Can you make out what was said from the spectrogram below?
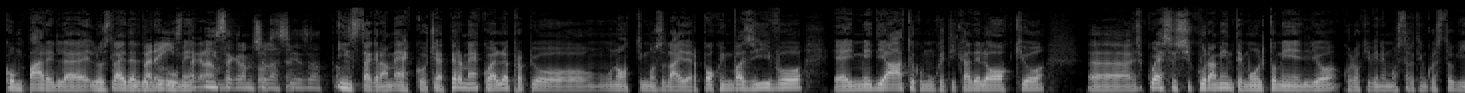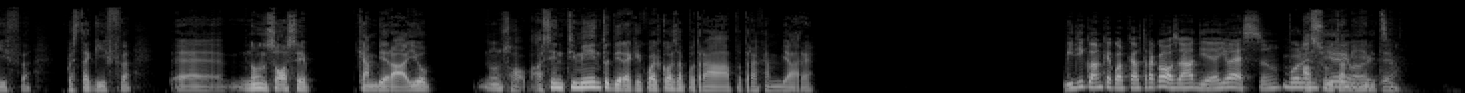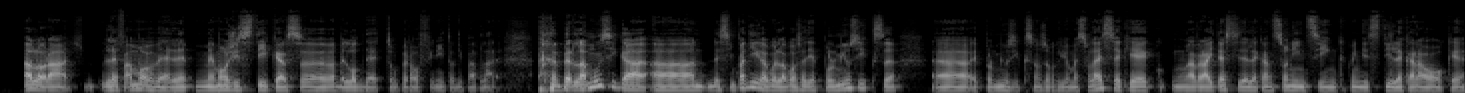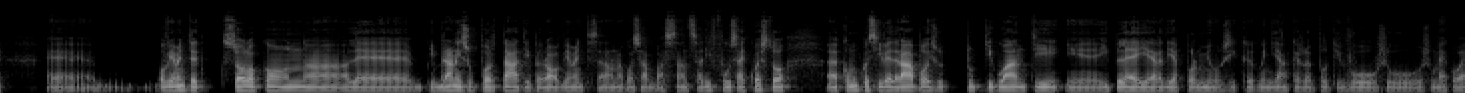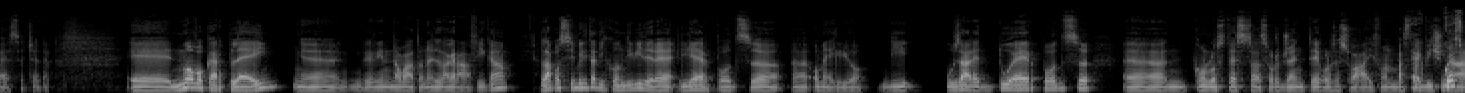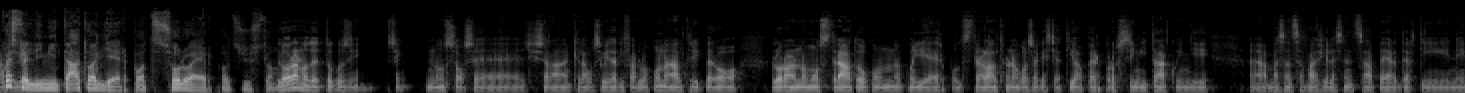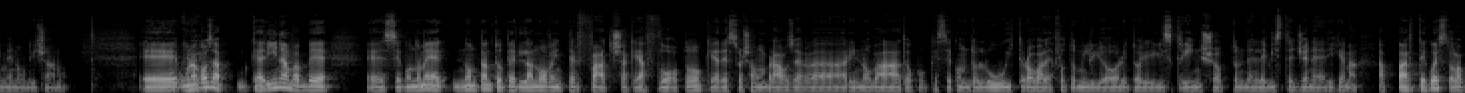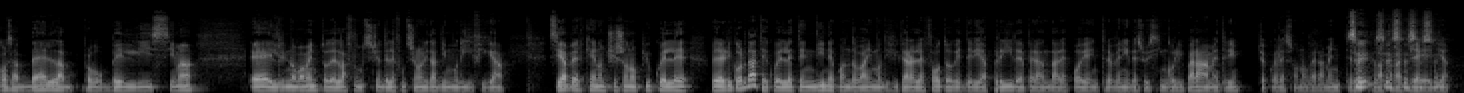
compare il, lo slider del volume. Instagram, Instagram ce l'ha, sì, esatto. Instagram, ecco, cioè per me quello è proprio un ottimo slider, poco invasivo, è immediato, comunque ti cade l'occhio. Uh, questo è sicuramente molto meglio, quello che viene mostrato in questo GIF, questa GIF. Uh, non so se cambierà, io non so, a sentimento direi che qualcosa potrà, potrà cambiare. Vi dico anche qualche altra cosa di iOS? Volentieri, Assolutamente. Maurizio. Allora, le famo- vabbè, le emoji stickers, eh, vabbè, l'ho detto, però ho finito di parlare. per la musica uh, è simpatica quella cosa di Apple Music, uh, Apple Music, non so perché gli ho messo la S, che avrà i testi delle canzoni in sync, quindi stile karaoke. Eh, ovviamente solo con uh, le, i brani supportati, però ovviamente sarà una cosa abbastanza diffusa e questo uh, comunque si vedrà poi su tutti quanti eh, i player di Apple Music, quindi anche su Apple TV, su, su macOS, eccetera. E, nuovo CarPlay, eh, rinnovato nella grafica, la possibilità di condividere gli AirPods, eh, o meglio, di usare due AirPods eh, con lo stesso sorgente, con lo stesso iPhone, basta eh, avvicinarli. Questo, è limitato agli AirPods, solo AirPods, giusto? Loro hanno detto così, sì. Non so se ci sarà anche la possibilità di farlo con altri, però loro hanno mostrato con, con gli AirPods. Tra l'altro è una cosa che si attiva per prossimità, quindi è abbastanza facile senza perderti nei menu, diciamo. Okay. Una cosa carina, vabbè, eh, secondo me non tanto per la nuova interfaccia che ha foto, che adesso c'è un browser uh, rinnovato che secondo lui trova le foto migliori, toglie gli screenshot nelle viste generiche, ma a parte questo la cosa bella, proprio bellissima, è il rinnovamento funzio- delle funzionalità di modifica, sia perché non ci sono più quelle, ve le ricordate quelle tendine quando vai a modificare le foto che devi aprire per andare poi a intervenire sui singoli parametri? Cioè quelle sono veramente sì, la sì, tragedia. Sì, eh,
